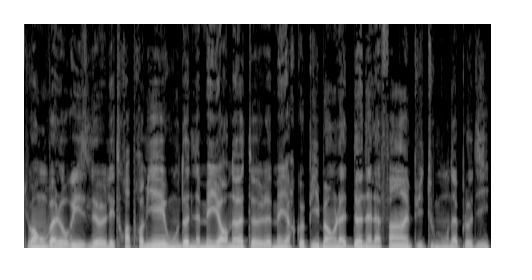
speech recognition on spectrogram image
Tu vois, on valorise le- les trois premiers, où on donne la meilleure note, la meilleure copie, ben on la donne à la fin, et puis tout le monde applaudit.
